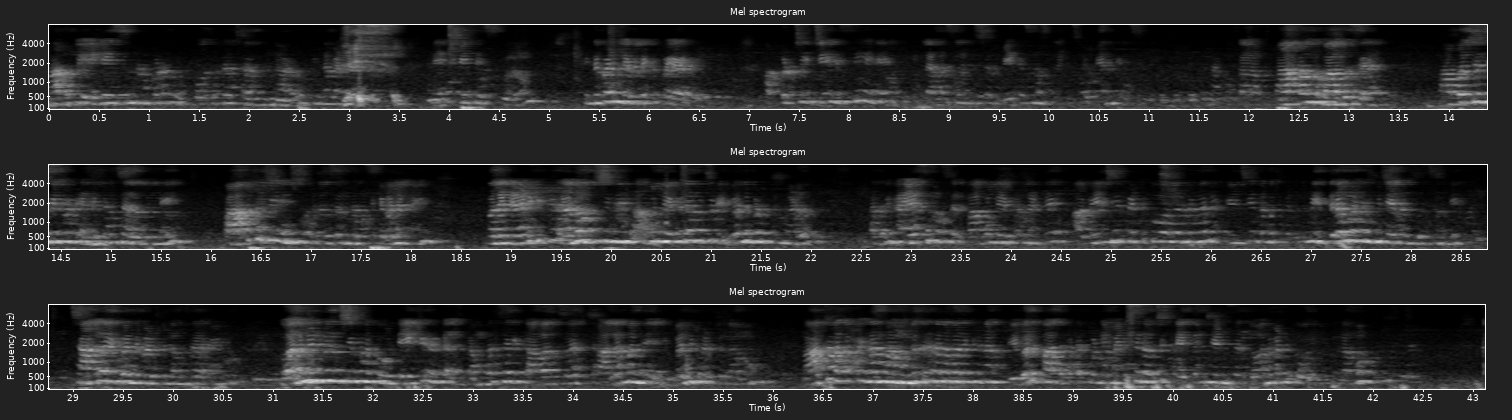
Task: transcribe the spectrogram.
బాబు ఏ డేస్ ఉన్నప్పుడు fourth class చదువుతున్నాడు. కింద పడి హెచ్పిసి స్కూల్. కింద పడి లేవలేకపోయాడు అప్పుడు చెక్ చేసి ఇట్లా మసలు డిస్టర్బ్ బేకస్ మసలు అని తెలిసింది నాకు ఒక పాప బాగు బాబు సార్. పాప వచ్చేసి ఇప్పుడు టెన్త్ క్లాస్ చదువుతుంది. పాపకు చేయించుకోవచ్చు సార్ సెలవులని వాళ్ళ డాడీకి కరోనా వచ్చింది. బాబు లేకపోతే ఇబ్బంది పడుతున్నాడు. అతనికి ఆయాసం వస్తుంది. బాబు లేపాలంటే ఆ వీల్ చైర్ పెట్టుకోవాలన్నా కానీ వీల్ పెట్టుకుని ఇద్దరం హెల్ప్ చేయాల్సి వస్తుంది. చాలా ఇబ్బంది పడుతున్నాం సార్ మేము. గవర్నమెంట్ నుంచి మాకు టేక్ కేర్ కంపల్సరీ కావాలి సార్. చాలా మంది ఇబ్బంది పడుతున్నాము. మా కాకపోయినా మా ముందు తరాల వరకైనా ఎవరు బాధపడకుండా మెడిసిన్ వచ్చి ప్రయత్నం చేయండి సార్. గవర్నమెంట్ కోరుకుంటున్నాము.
